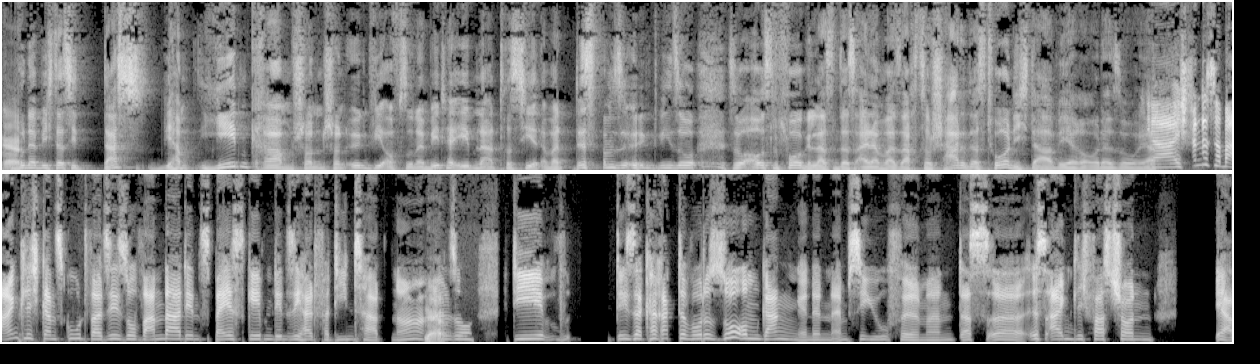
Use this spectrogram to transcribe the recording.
ja. wundert mich, dass sie das, die haben jeden Kram schon, schon irgendwie auf so einer Metaebene adressiert, aber das haben sie irgendwie so, so außen vor gelassen, dass einer mal sagt, so schade, dass Tor nicht da wäre oder so, ja. Ja, ich finde es aber eigentlich ganz gut, weil sie so Wanda den Space geben, den sie halt verdient hat. Ne? Ja. Also die dieser Charakter wurde so umgangen in den MCU-Filmen. Das äh, ist eigentlich fast schon ja,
